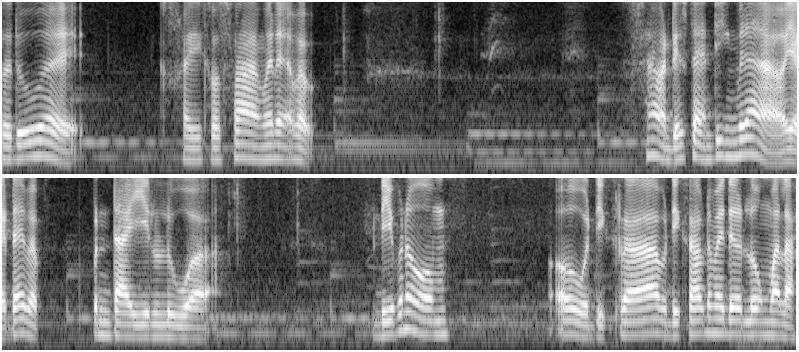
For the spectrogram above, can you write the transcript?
ซะด้วย ใครเขาสร้างไว้เนี่ยแบบสร้างเดสแตนดิ้งไม่ได้เหรออยากได้แบบบันไดรัวดีพ่อหนุ่มโอ้สวัสดีครับสวัสดีครับทำไมเดินลงมาล่ะ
